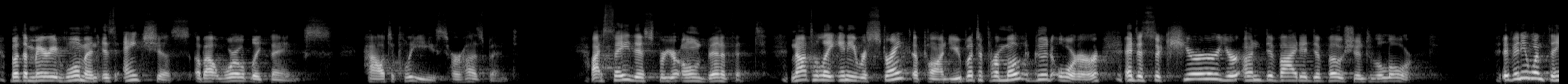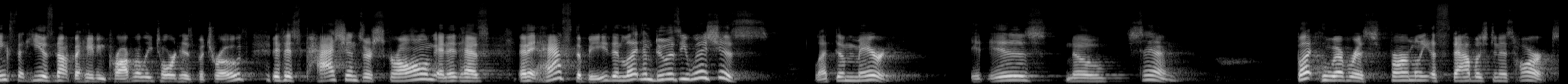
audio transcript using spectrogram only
But the married woman is anxious about worldly things, how to please her husband. I say this for your own benefit, not to lay any restraint upon you, but to promote good order and to secure your undivided devotion to the Lord. If anyone thinks that he is not behaving properly toward his betrothed, if his passions are strong and it has and it has to be, then let him do as he wishes. Let them marry. It is no sin. But whoever is firmly established in his heart,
